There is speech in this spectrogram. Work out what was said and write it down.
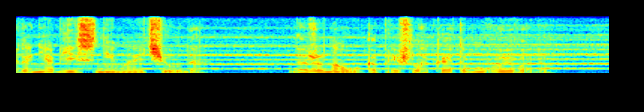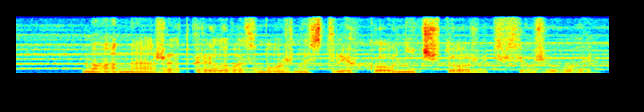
Это необъяснимое чудо. Даже наука пришла к этому выводу. Но она же открыла возможность легко уничтожить все живое –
